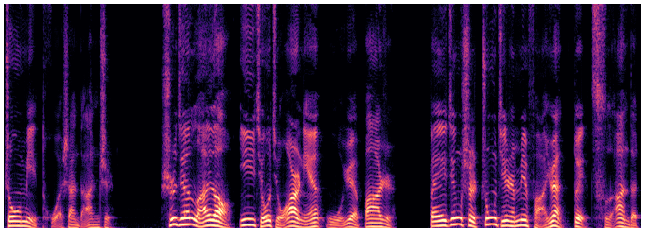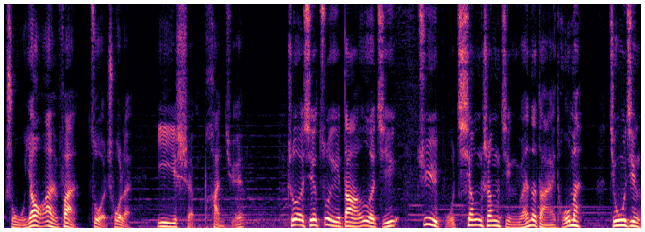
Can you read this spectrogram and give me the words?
周密妥善的安置。时间来到一九九二年五月八日，北京市中级人民法院对此案的主要案犯作出了一审判决。这些罪大恶极、拒捕枪伤警员的歹徒们，究竟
